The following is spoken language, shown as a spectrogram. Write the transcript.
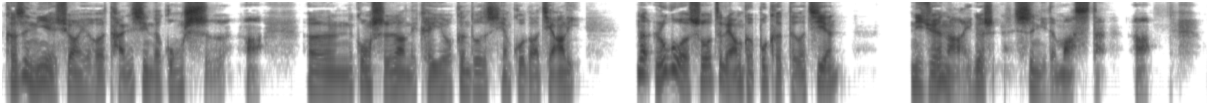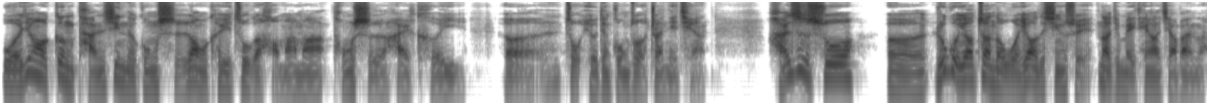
可是你也需要有个弹性的工时啊。嗯，工时让你可以有更多的时间过到家里。那如果说这两可不可得兼，你觉得哪一个是是你的 must 啊？我要更弹性的工时，让我可以做个好妈妈，同时还可以呃做有点工作赚点钱，还是说呃，如果要赚到我要的薪水，那就每天要加班了，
